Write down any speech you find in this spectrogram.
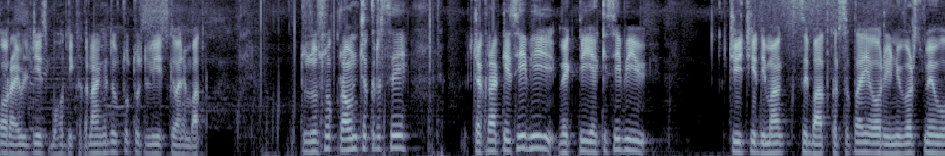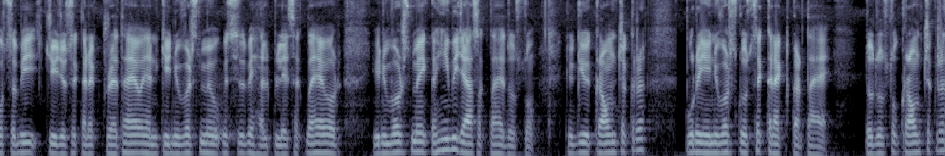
और एबिलिटीज़ बहुत ही खतरनाक है दोस्तों। तो चलिए इसके बारे में बात तो दोस्तों क्राउन चक्र से चक्रा किसी भी व्यक्ति या किसी भी चीज़ के दिमाग से बात कर सकता है और यूनिवर्स में वो सभी चीज़ों से कनेक्ट रहता है यानी कि यूनिवर्स में वो किसी से भी हेल्प ले सकता है और यूनिवर्स में कहीं भी जा सकता है दोस्तों क्योंकि क्राउन चक्र पूरे यूनिवर्स को उससे कनेक्ट करता है। तो दोस्तों क्राउन चक्र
